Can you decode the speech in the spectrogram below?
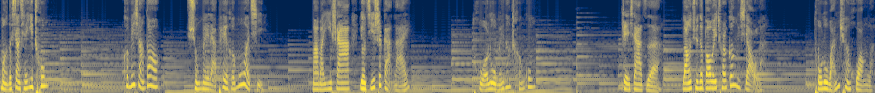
猛地向前一冲。可没想到，兄妹俩配合默契，妈妈伊莎又及时赶来，驼鹿没能成功。这下子，狼群的包围圈更小了，驼鹿完全慌了。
